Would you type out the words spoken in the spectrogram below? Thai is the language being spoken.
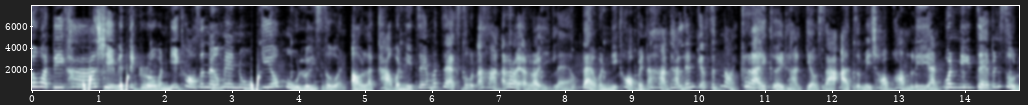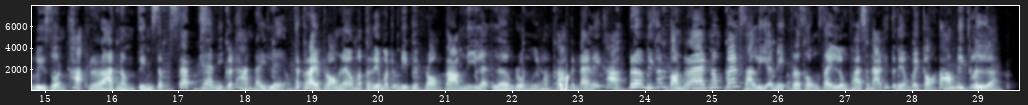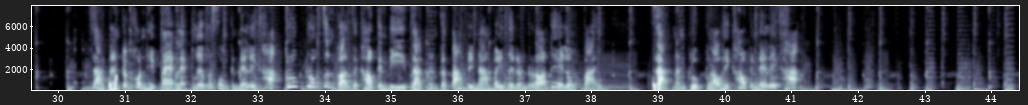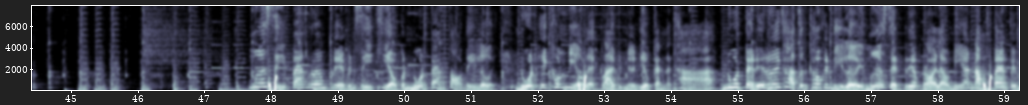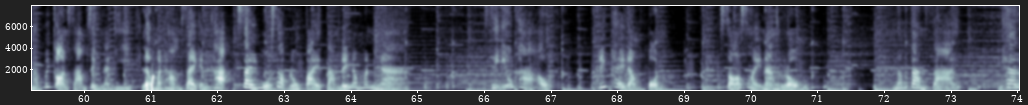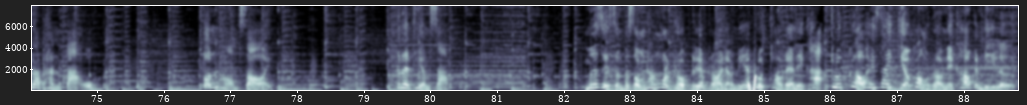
สวัสดีค่ะ ชีวิตติดครัววันนี้ขอเสนอเมนูเกี๊ยวหมูลุยสวน เอาละค่ะ วันนี้เจ๊มาแจกสูตรอาหารอร่อยๆอีกแล้ว แต่วันนี้ขอเป็นอาหารทานเล่นกันสักหน่อย ใครเคยทานเกี๊ยวซ่าอาจจะไม่ชอบความเลี่ยน วันนี้เจ๊เป็นสูตรลุยสวนค่ะ ราดน้ำจิ้มแซ่บๆแค่นี้ก็ทานได้แล้ว ถ้าใครพร้อมแล้วมาเตรียมวัตถุดิบให้พร้อมตามนี้ และเริ่มลงมือทำตามกันได้เลยค่ะ เริ่มที่ขั้นตอนแรกนำแป้งสาลีอเนกประสงค์ใส่ลงภาชนะที่เตรียมไว้ก่อนตามด้วยเกลือ จากนั้นก็คนให้แป้งและเกลือผสมกันได้เลยค่ะคลุกคลุกๆจนกว่าจะเข้ากันดี จากนั้นก็ตามด้วยน้ำใบเตยร้อนๆเทลงไป จากนั้นคลุกเคล้าให้เข้ากันได้เลยค่ะเมื่อสีแป้งเริ่มเปลี่ยนเป็นสีเขียวก็นวดแป้งต่อได้เลย นวดให้เขาเหนียวและกลายเป็นเนื้อเดียวกันนะคะ นวดไปเรื่อยๆค่ะ จนเข้ากันดีเลย เมื่อเสร็จเรียบร้อยแล้วเนี่ยนำแป้งไปพักไว้ก่อน 30 นาที แล้วมาทำไส้กันค่ะ ใส่หมูสับลงไปตามด้วยน้ำมันงาซีอิ๊วขาวพริกไทยดำป่นซอสหอยนางรม น้ำตาลทราย แครอทหั่นเต๋า ต้นหอมซอย กระเทียมสับ เมื่อใส่ส่วนผสมทั้งหมดครบเรียบร้อยแล้วเนี่ยคลุกเคล้าได้เลยค่ะคลุกเคล้าให้ไส้เกี๊ยวของเราเนี่ยเข้ากันดีเลย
